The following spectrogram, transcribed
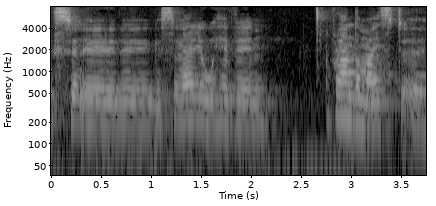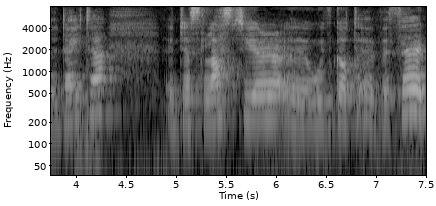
scen- uh, scenario we have um, randomized uh, data. Uh, just last year uh, we've got uh, the third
